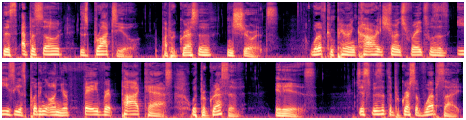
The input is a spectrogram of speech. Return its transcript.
This episode is brought to you by Progressive Insurance. What if comparing car insurance rates was as easy as putting on your favorite podcast? With Progressive, it is. Just visit the Progressive website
